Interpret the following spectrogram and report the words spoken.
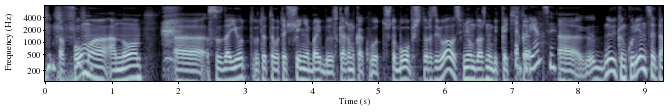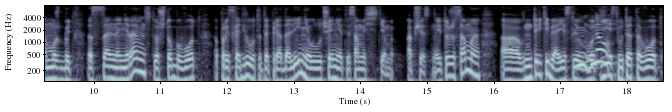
ФОМа, оно а, создает вот это вот ощущение борьбы. Скажем, как вот, чтобы общество развивалось, в нем должны быть какие-то... Конкуренция? а, ну и конкуренция, там может быть социальное неравенство, чтобы вот происходило вот это преодоление, улучшение этой самой системы общественной. И то же самое а, внутри тебя. Если М, вот ну- есть вот это вот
